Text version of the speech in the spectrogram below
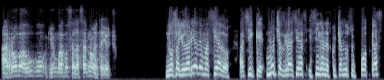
arroba hugo-salazar98. Nos ayudaría demasiado, así que muchas gracias y sigan escuchando su podcast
